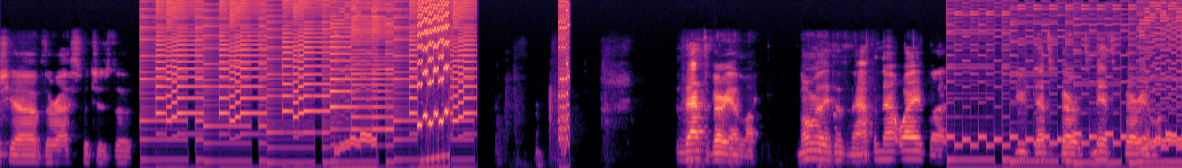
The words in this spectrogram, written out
course, you have the rest, which is the. That's very unlucky. Normally, it doesn't happen that way, but you, that's very to me, it's very unlucky.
